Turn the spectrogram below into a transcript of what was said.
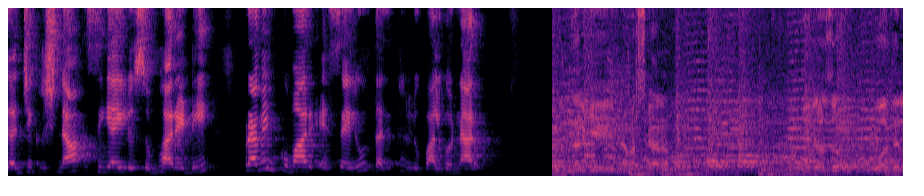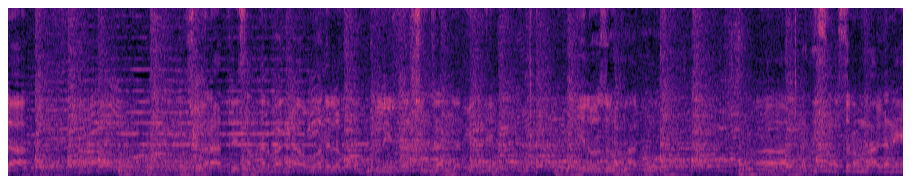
గజ్జి కృష్ణ సిఐలు సుబ్బారెడ్డి ప్రవీణ్ కుమార్ ఎస్ఐలు తదితరులు పాల్గొన్నారు. అందరికీ నమస్కారం. ఈరోజు ఓదెల శివరాత్రి సందర్భంగా ఓదెల టెంపుల్ని దర్శించడం జరిగింది. ఈరోజు మాకు ప్రతి సంవత్సరం లాగానే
